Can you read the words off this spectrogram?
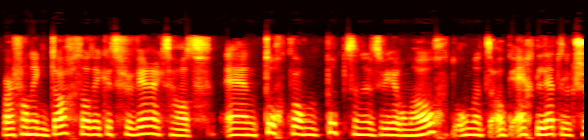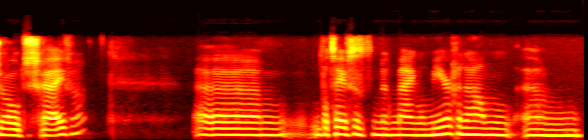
waarvan ik dacht dat ik het verwerkt had. En toch kwam, popte het weer omhoog om het ook echt letterlijk zo te schrijven. Um, wat heeft het met mij nog meer gedaan? Um,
